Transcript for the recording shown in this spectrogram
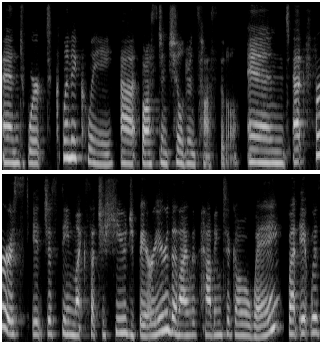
and worked clinically at Boston Children's Hospital. And at first, it just seemed like such a huge barrier that I was having to go away, but it was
